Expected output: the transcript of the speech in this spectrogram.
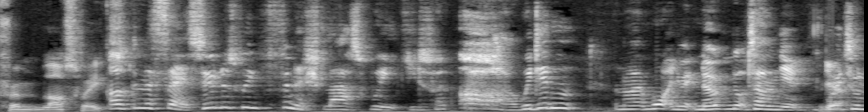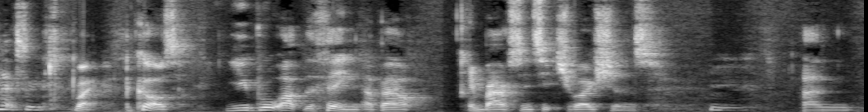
from last week. I was going to say, as soon as we finished last week, you just went, "Ah, we didn't." And I'm like, "What?" And you went, "Nope, not telling you. Yeah. Wait till next week." Right, because you brought up the thing about embarrassing situations and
